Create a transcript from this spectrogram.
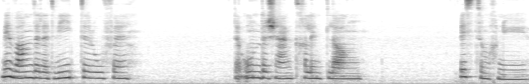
Wir wandern weiter rauf, den Unterschenkel entlang bis zum Knie.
